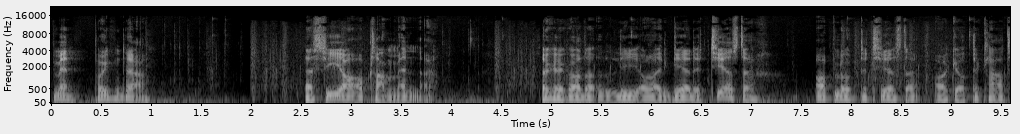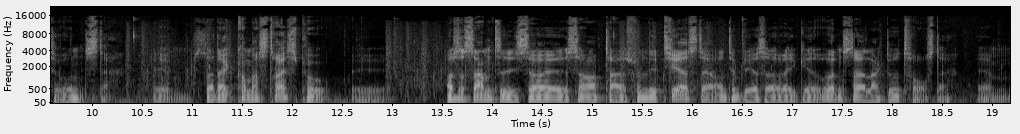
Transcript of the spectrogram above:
Men pointen der, lad os sige, at jeg optager mandag. Så kan jeg godt lide at redigere det tirsdag, uploade det tirsdag og gjort det klar til onsdag. Øhm, så der ikke kommer stress på. Øh, og så samtidig så, øh, så optager jeg selvfølgelig tirsdag, og det bliver så reageret onsdag og lagt ud torsdag. Øhm.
